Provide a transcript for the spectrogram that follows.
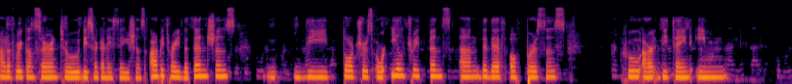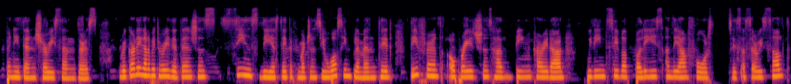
out of great concern to these organizations. Arbitrary detentions, the tortures or ill treatments, and the death of persons who are detained in penitentiary centers. Regarding arbitrary detentions, since the state of emergency was implemented, different operations have been carried out within civil police and the armed forces. As a result,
